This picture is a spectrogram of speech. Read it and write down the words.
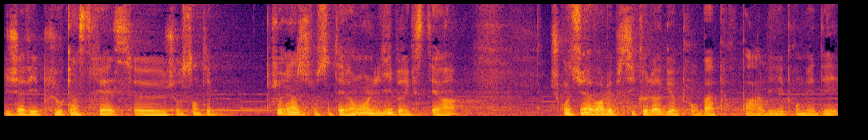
J'avais plus aucun stress, euh, je ressentais plus rien, je me sentais vraiment libre, etc. Je continuais à voir le psychologue pour, bah, pour parler, pour m'aider.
